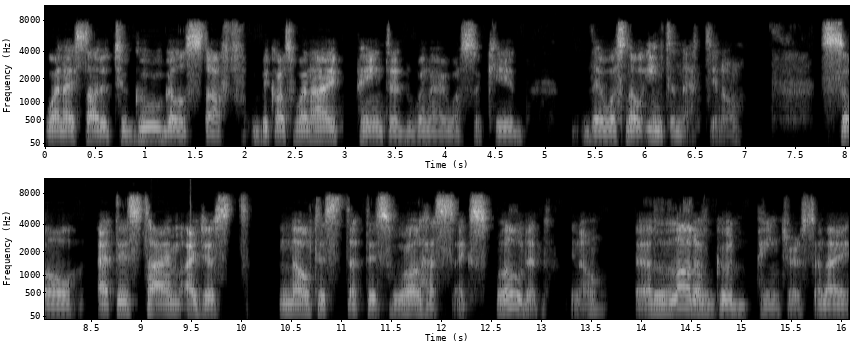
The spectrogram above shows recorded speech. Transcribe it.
when I started to Google stuff, because when I painted when I was a kid, there was no internet, you know. So at this time, I just noticed that this world has exploded, you know, a lot of good painters. And I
